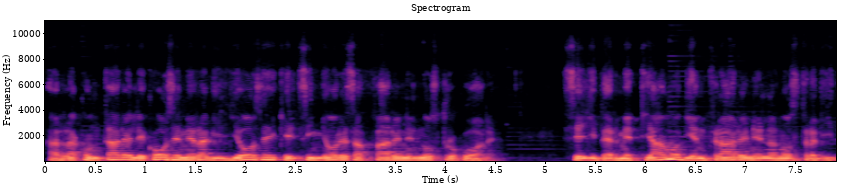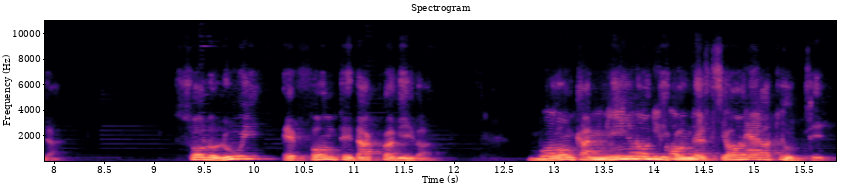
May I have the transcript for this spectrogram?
a raccontare le cose meravigliose che il Signore sa fare nel nostro cuore, se gli permettiamo di entrare nella nostra vita. Solo Lui è fonte d'acqua viva. Buon, cammino di conversione a tutti.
